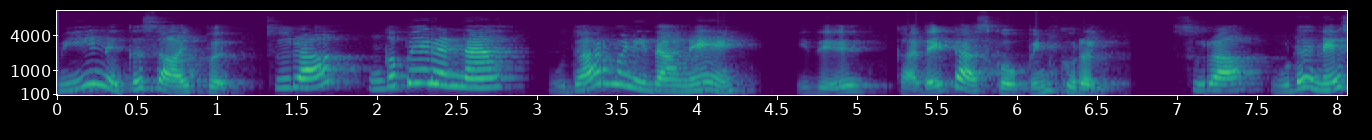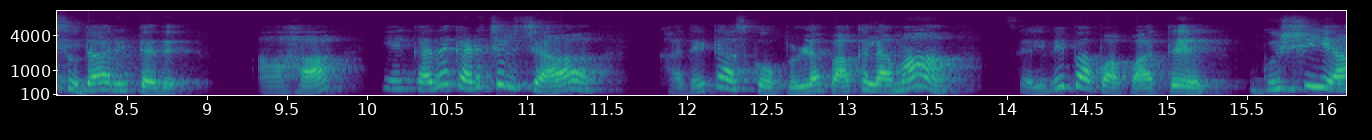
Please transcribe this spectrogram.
மீனுக்கு சாய்ப்பு. சுறா உங்க பேர் என்ன? உதார்மணி தானே. இது கதை டாஸ்கோப்பின் குரல். சுறா உடனே சுதாரித்தது. ஆஹா என் கதை கிடைச்சிருச்சா? கதை டாஸ்கோப் உள்ள பார்க்கலாமா? செல்வி பாப்பா பார்த்து குஷியா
